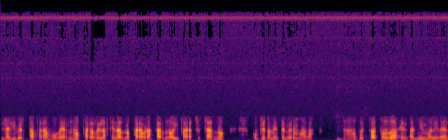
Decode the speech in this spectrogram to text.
la libertad para movernos, para relacionarnos, para abrazarnos y para chucharnos, completamente mermada. Ha puesto a todo en, al mismo nivel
